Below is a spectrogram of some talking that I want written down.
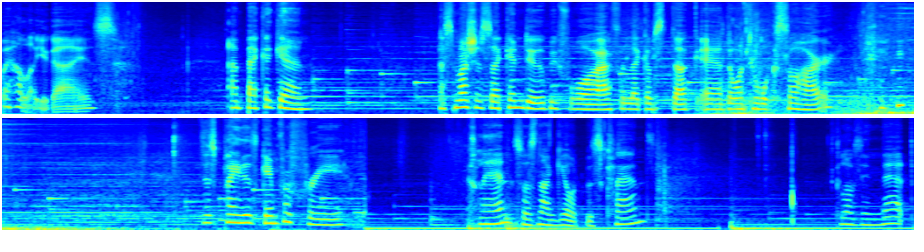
Well, hello you guys. I'm back again. As much as I can do before I feel like I'm stuck and don't want to work so hard. Just playing this game for free. Clan, so it's not guild, it's clans. Closing that,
